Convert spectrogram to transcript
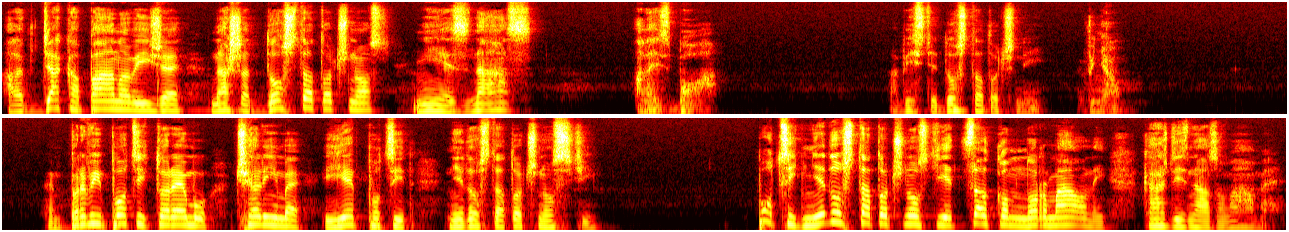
Ale vďaka pánovi, že naša dostatočnosť nie je z nás, ale z Boha. A vy ste dostatoční v ňom. Ten prvý pocit, ktorému čelíme, je pocit nedostatočnosti. Pocit nedostatočnosti je celkom normálny. Každý z nás ho máme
